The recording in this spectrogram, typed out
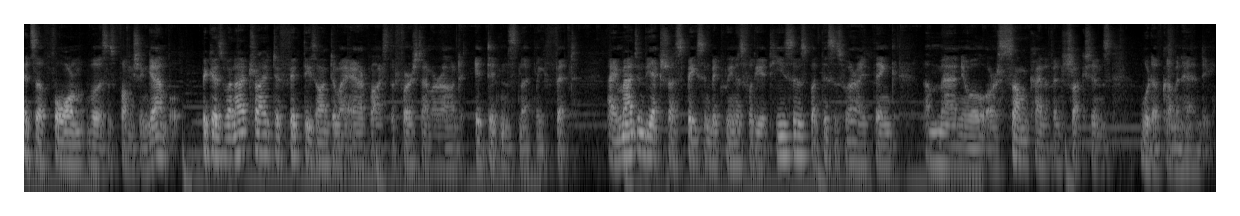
It's a form versus function gamble. Because when I tried to fit these onto my AirPods the first time around, it didn't snugly fit. I imagine the extra space in between is for the adhesives, but this is where I think a manual or some kind of instructions would have come in handy.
